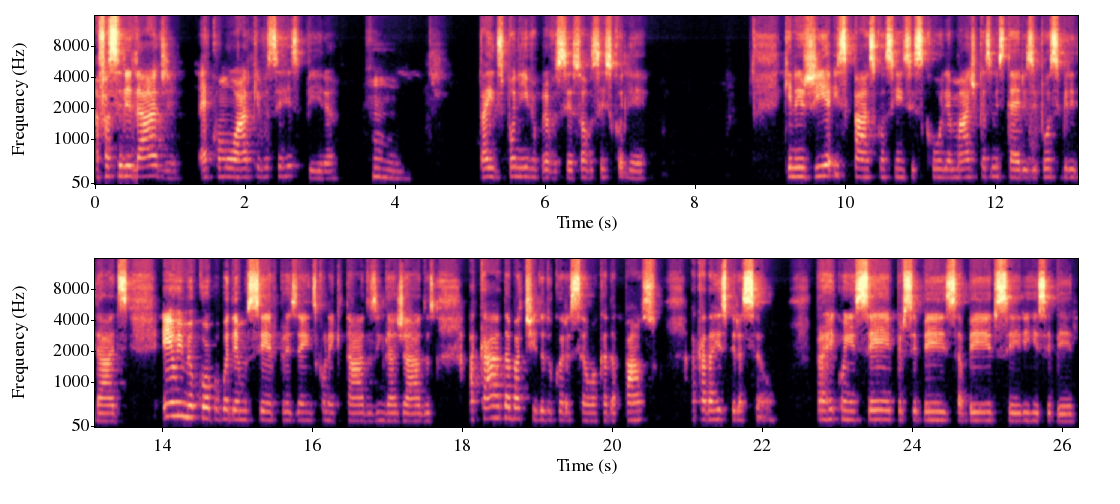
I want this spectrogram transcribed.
A facilidade é como o ar que você respira. Hum. Tá aí disponível para você, é só você escolher. Que energia, espaço, consciência, escolha, mágicas, mistérios e possibilidades. Eu e meu corpo podemos ser presentes, conectados, engajados a cada batida do coração, a cada passo, a cada respiração, para reconhecer, perceber, saber, ser e receber.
